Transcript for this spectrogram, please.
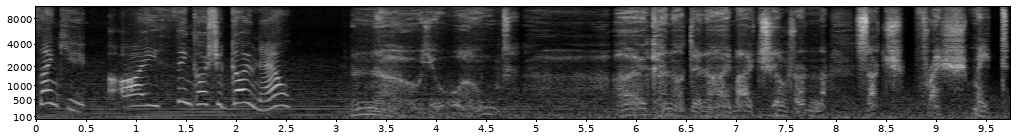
Thank you. I think I should go now. No, you won't. I cannot deny my children such fresh meat.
